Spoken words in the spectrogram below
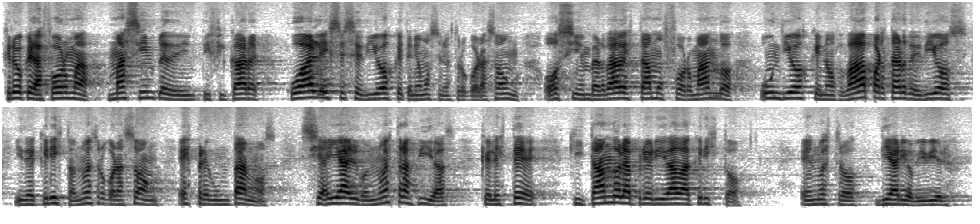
creo que la forma más simple de identificar cuál es ese Dios que tenemos en nuestro corazón o si en verdad estamos formando un Dios que nos va a apartar de Dios y de Cristo en nuestro corazón, es preguntarnos si hay algo en nuestras vidas que le esté quitando la prioridad a Cristo en nuestro diario vivir.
